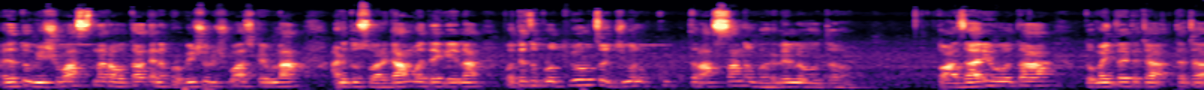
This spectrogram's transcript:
म्हणजे तो विश्वासणारा होता त्याने प्रभूवर विश्वास ठेवला आणि तो स्वर्गामध्ये गेला व त्याचं पृथ्वीवरचं जीवन खूप त्रासानं भरलेलं होतं. तो आजारी होता तो माहिती त्याच्या त्याच्या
